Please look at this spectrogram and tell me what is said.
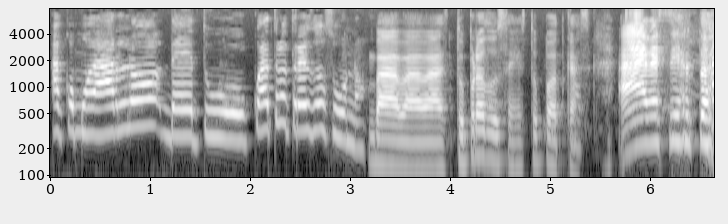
acomodarlo de tu 4, 3, 2, 1. va, va, va, tú produces, es tu podcast. Ah, no es cierto.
